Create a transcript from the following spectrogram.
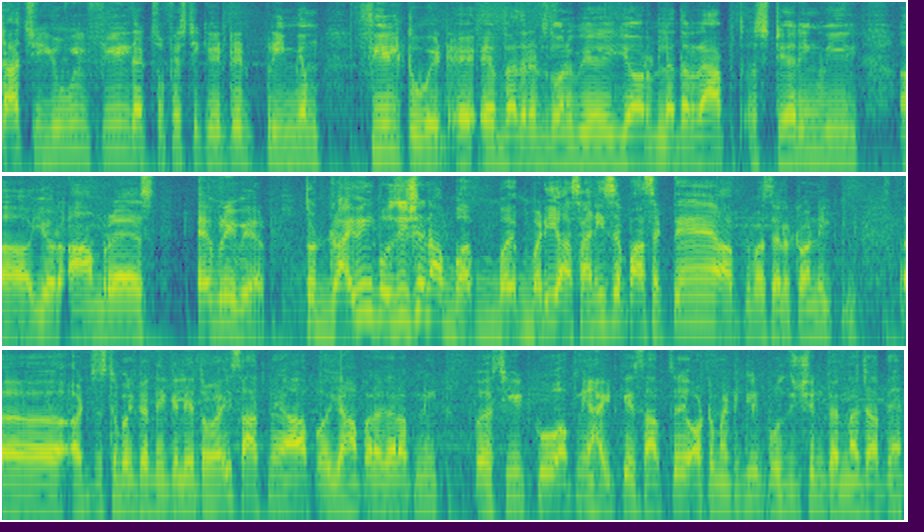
touch you will feel that sophisticated premium feel to it whether it's gonna be your leather wrapped steering wheel your arm rest everywhere तो ड्राइविंग पोजीशन आप बड़ी आसानी से पा सकते हैं। आपके पास इलेक्ट्रॉनिक एडजस्टेबल करने के लिए तो है ही। साथ में आप यहाँ पर अगर अपनी सीट को अपनी हाइट के हिसाब से ऑटोमेटिकली पोजीशन करना चाहते हैं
